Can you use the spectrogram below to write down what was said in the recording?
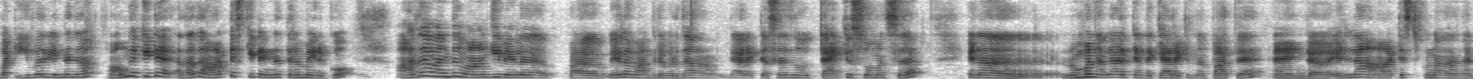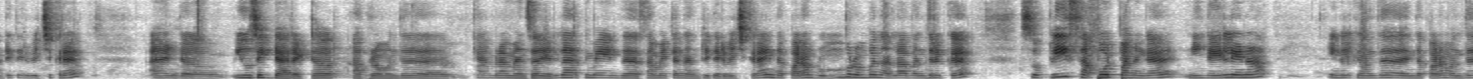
பட் இவர் என்னன்னா அவங்க கிட்ட அதாவது ஆர்டிஸ்ட் கிட்ட என்ன திறமை இருக்கோ அதை வந்து வாங்கி வேலை ப வேலை வாங்குறவர் தான் director sir so thank you so much sir ஏன்னா ரொம்ப நல்லா இருக்கு அந்த கேரக்டர் நான் பார்த்தேன். அண்ட் எல்லா ஆர்டிஸ்ட்டுக்கும் நான் நன்றி தெரிவிச்சுக்கிறேன். அண்ட் மியூசிக் டைரக்டர் அப்புறம் வந்து கேமராமேன் சார் எல்லாருக்குமே இந்த சமயத்தை நன்றி தெரிவிச்சுக்கிறேன். இந்த படம் ரொம்ப ரொம்ப நல்லா வந்திருக்கு. ஸோ ப்ளீஸ் சப்போர்ட் பண்ணுங்கள் நீங்கள் இல்லைன்னா எங்களுக்கு வந்து இந்த படம் வந்து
